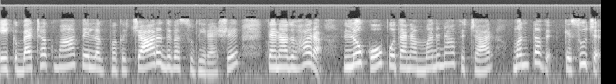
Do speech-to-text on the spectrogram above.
એક બેઠકમાં તે લગભગ ચાર દિવસ સુધી રહેશે. તેના દ્વારા લોકો પોતાના મનના વિચાર, મંતવ્ય કે સૂચન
